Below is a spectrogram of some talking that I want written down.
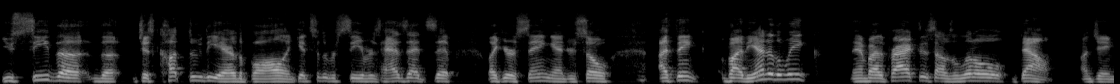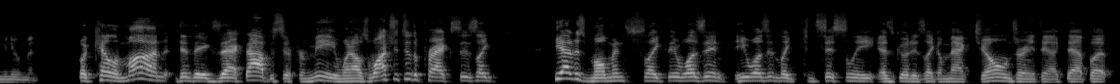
You see the the just cut through the air the ball and get to the receivers, has that zip, like you were saying, Andrew. So I think by the end of the week and by the practice, I was a little down on Jamie Newman. But Kellen Mond did the exact opposite for me. When I was watching through the practices, like he had his moments. Like there wasn't he wasn't like consistently as good as like a Mac Jones or anything like that. But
